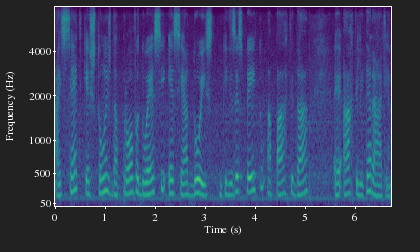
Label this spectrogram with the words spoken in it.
as sete questões da prova do SSA2, no que diz respeito à parte da é, arte literária.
